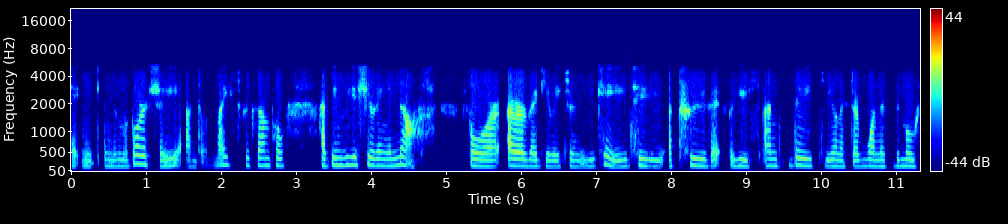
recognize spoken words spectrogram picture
technique in the laboratory and on mice, for example, has been reassuring enough for our regulator in the UK to approve it for use. And they, to be honest, are one of the most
